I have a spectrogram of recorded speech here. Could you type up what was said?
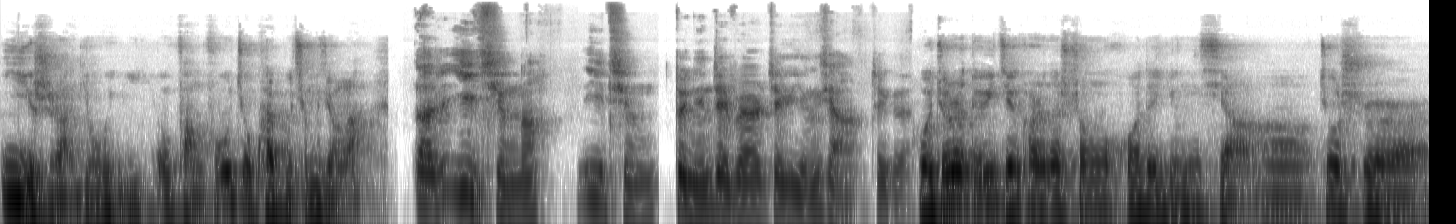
意识啊，有仿佛就快不清醒了。呃，疫情呢？疫情对您这边这个影响，这个我觉得对于捷克人的生活的影响啊，就是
